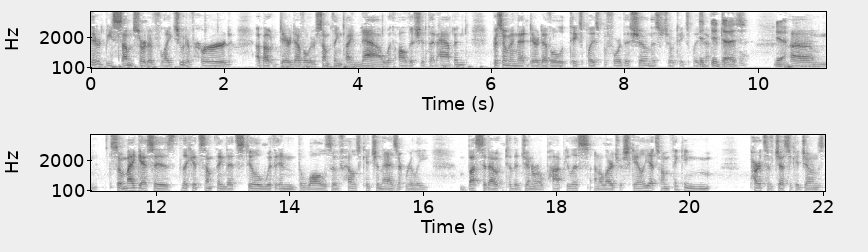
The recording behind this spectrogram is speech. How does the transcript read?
there'd be some sort of like she would have heard about Daredevil or something by now with all the shit that happened. Presuming that Daredevil takes place before this show and this show takes place It, after it does. Yeah. Um, so my guess is like it's something that's still within the walls of Hell's Kitchen that hasn't really busted out to the general populace on a larger scale yet. So I'm thinking parts of Jessica Jones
